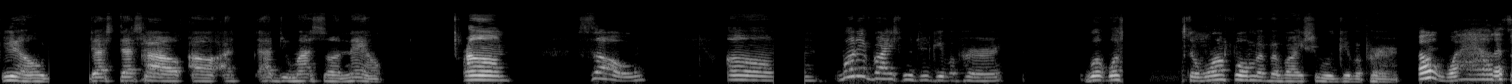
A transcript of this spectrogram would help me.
you know, that's that's how uh, I I do my son now. Um, so um, what advice would you give a parent? What what's the one form of advice you would give a parent? Oh wow, that's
